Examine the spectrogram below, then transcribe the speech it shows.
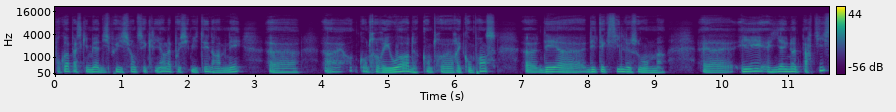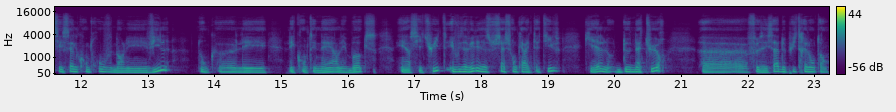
Pourquoi? Parce qu'il met à disposition de ses clients la possibilité de ramener contre reward, contre récompense, des, des textiles de seconde main. Euh, et il y a une autre partie, c'est celle qu'on trouve dans les villes, donc euh, les, les containers, les box, et ainsi de suite. Et vous avez les associations caritatives qui, elles, de nature, euh, faisaient ça depuis très longtemps.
